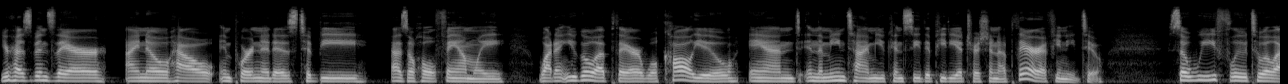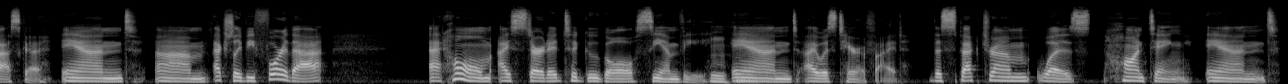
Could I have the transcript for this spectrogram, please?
"Your husband's there. I know how important it is to be as a whole family. Why don't you go up there? We'll call you, and in the meantime, you can see the pediatrician up there if you need to." So we flew to Alaska, and um, actually before that, at home, I started to Google CMV mm-hmm. and I was terrified. The spectrum was haunting and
